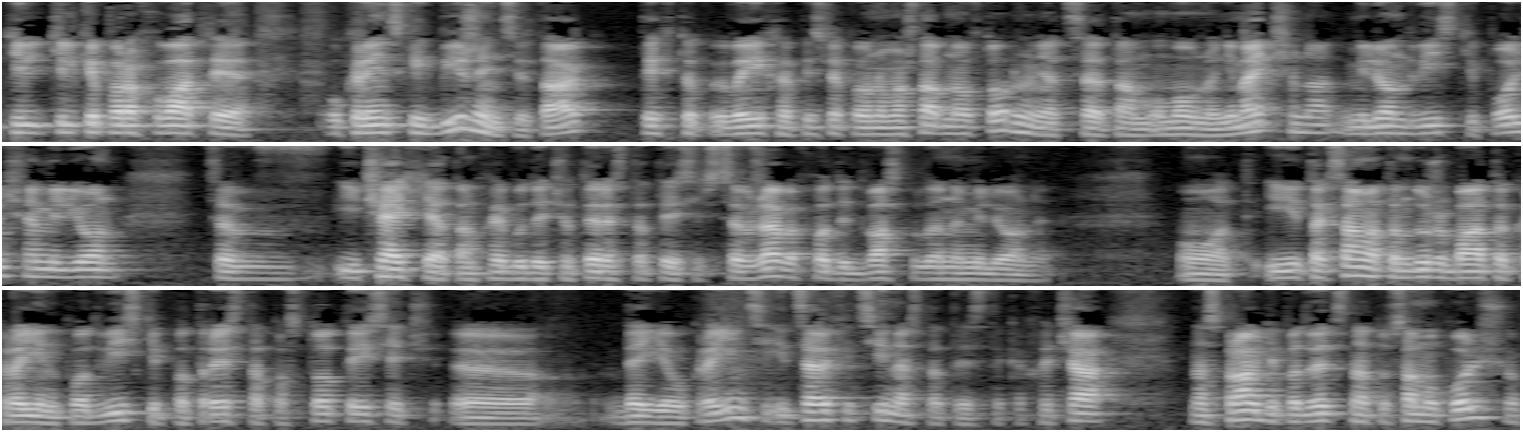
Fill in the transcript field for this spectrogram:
тільки порахувати українських біженців, так? Тих, хто виїхав після повномасштабного вторгнення, це там умовно Німеччина, мільйон двісті, Польща мільйон, це в- і Чехія, там хай буде 400 тисяч. Це вже виходить 2,5 мільйони. От. І так само там дуже багато країн по 200, по 300, по 100 тисяч, е, де є українці, і це офіційна статистика. Хоча насправді подивитися на ту саму Польщу,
